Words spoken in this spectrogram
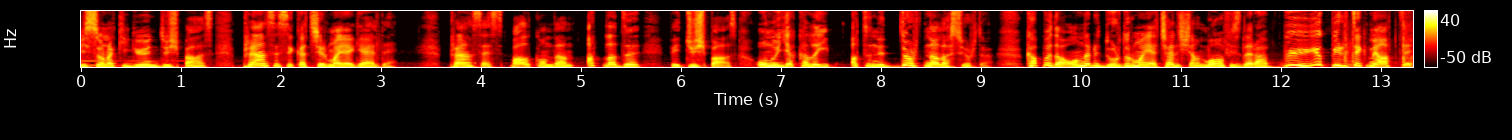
Bir sonraki gün düşbaz prensesi kaçırmaya geldi. Prenses balkondan atladı ve düşbaz onu yakalayıp atını dört nala sürdü. Kapıda onları durdurmaya çalışan muhafizlere büyük bir tekme attı.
